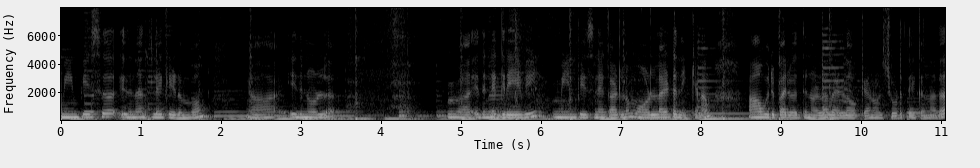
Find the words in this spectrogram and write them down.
മീൻ പീസ് ഇതിനകത്തിലേക്ക് ഇടുമ്പം ഇതിനുള്ള ഇതിന്റെ ഗ്രേവി മീൻ പീസിനെക്കാട്ടിലും മുകളിലായിട്ട് നിൽക്കണം. ആ ഒരു പരുവത്തിനുള്ള വെള്ളമൊക്കെയാണ് ഒഴിച്ചു കൊടുത്തേക്കുന്നത്.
